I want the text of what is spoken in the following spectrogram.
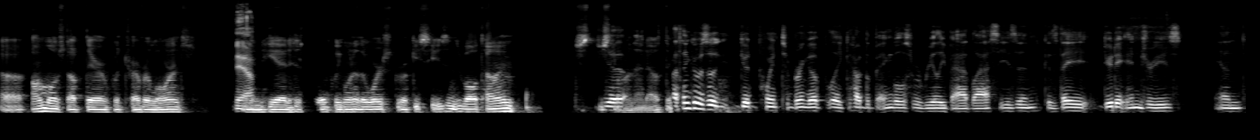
uh, almost up there with Trevor Lawrence. Yeah. and he had historically one of the worst rookie seasons of all time. Just, just Yeah. throwing that out there. I think it was a good point to bring up like how the Bengals were really bad last season because they due to injuries and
